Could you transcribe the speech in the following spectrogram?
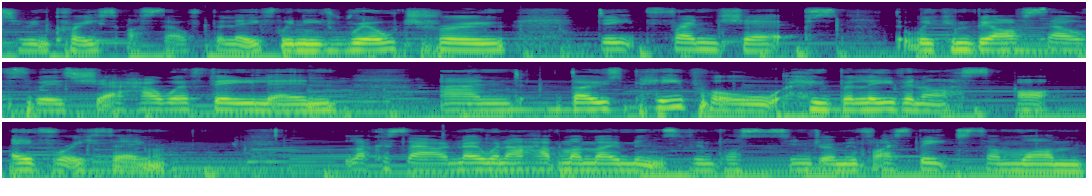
to increase our self belief. We need real, true, deep friendships that we can be ourselves with, share how we're feeling. And those people who believe in us are everything. Like I say, I know when I have my moments of imposter syndrome, if I speak to someone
